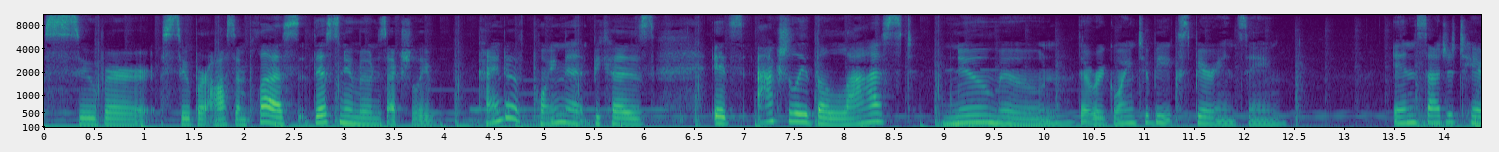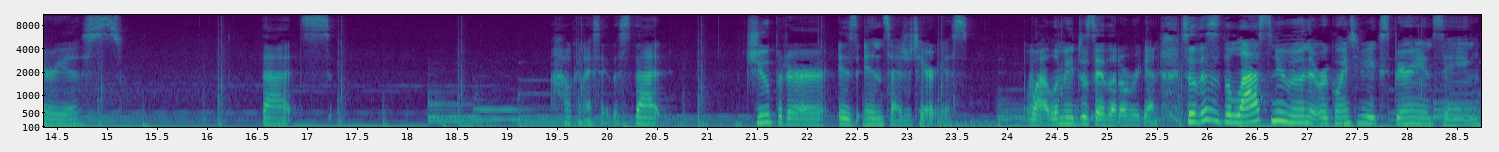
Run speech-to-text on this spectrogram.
super, super awesome. Plus, this new moon is actually kind of poignant because it's actually the last new moon that we're going to be experiencing in Sagittarius that's how can I say this? That Jupiter is in Sagittarius. Wow, let me just say that over again. So, this is the last new moon that we're going to be experiencing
